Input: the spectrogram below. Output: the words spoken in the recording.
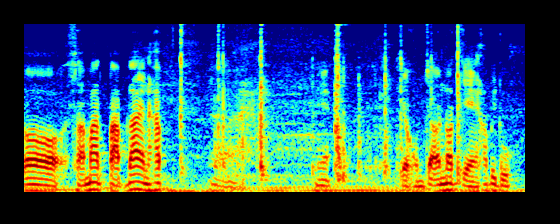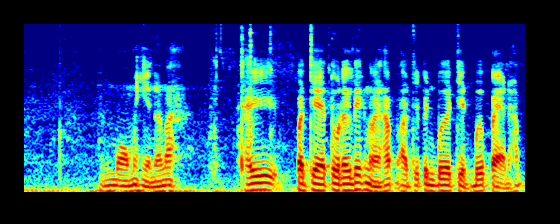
ก็สามารถปรับได้นะครับอ่าเนี่ยเดี๋ยวผมจะเอาน็อตแย่เข้าไปดู มันมองไม่เห็นแล้วนะ ใช้ประแจตัวเล็กๆหน่อยครับ อาจจะเป็นเบอร์เจ็ดเบอร์แปดนะครับ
